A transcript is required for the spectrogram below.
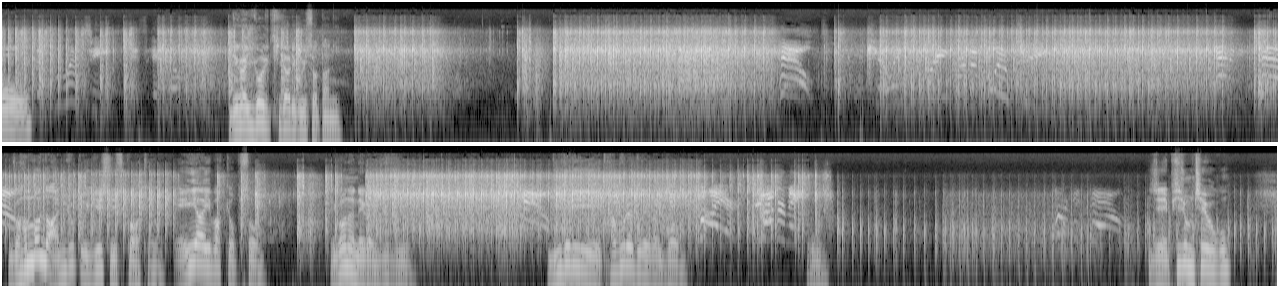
내가 이걸 기다리고 있었다니. 이거 한 번도 안 죽고 이길 수 있을 것 같아요. AI밖에 없어. 이거는 내가 이기지. 니들이 다구려도 내가 이겨. 오. 이제 피 좀 채우고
